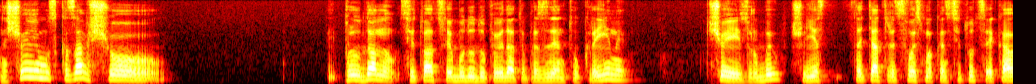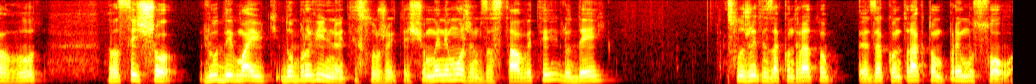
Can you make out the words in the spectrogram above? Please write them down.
На що я йому сказав, що про дану ситуацію я буду доповідати президенту України, що я і зробив, що є стаття 38 Конституції, яка гласить, що люди мають добровільно йти служити, що ми не можемо заставити людей служити за контрактом, за контрактом примусово.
